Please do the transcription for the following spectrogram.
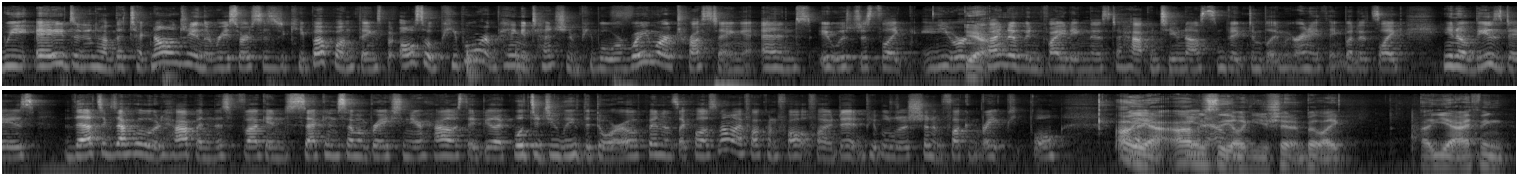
we a didn't have the technology and the resources to keep up on things but also people weren't paying attention. People were way more trusting and it was just like you were Yeah. kind of inviting this to happen to you not victim blaming or anything but it's like you know these days that's exactly what would happen. This fucking second someone breaks in your house they'd be like well did you leave the door open? It's like well it's not my fucking fault if i did. People just shouldn't fucking rape people. Oh Like, yeah, you obviously, know. like you shouldn't, but like, uh, yeah, I think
